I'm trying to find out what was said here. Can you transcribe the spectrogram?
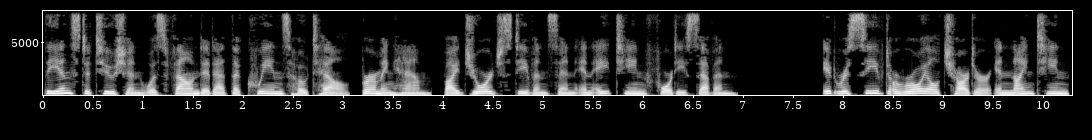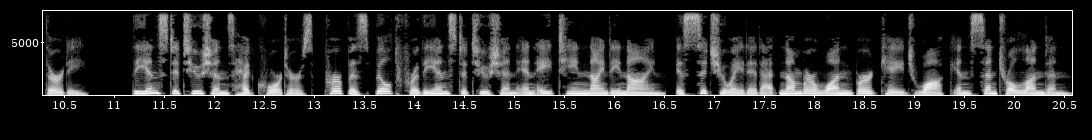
The institution was founded at the Queen's Hotel, Birmingham, by George Stephenson in 1847. It received a royal charter in 1930. The institution's headquarters, purpose-built for the institution in 1899, is situated at No. 1 Birdcage Walk in central London.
